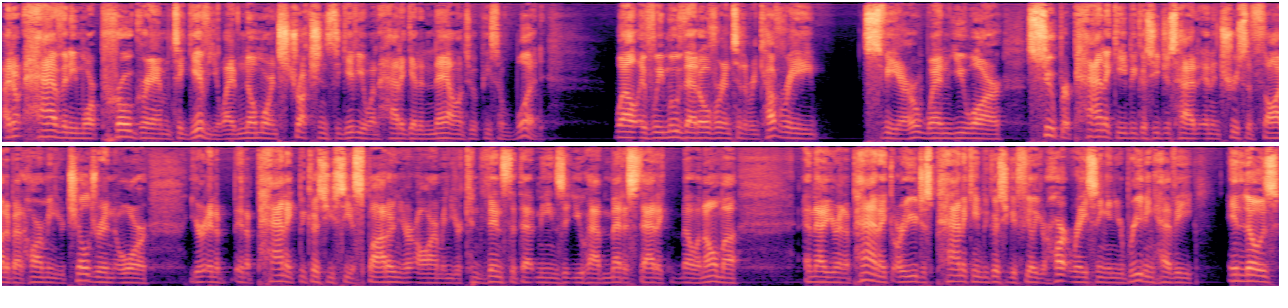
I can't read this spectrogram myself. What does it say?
I don't have any more program to give you. I have no more instructions to give you on how to get a nail into a piece of wood. Well, if we move that over into the recovery sphere, when you are super panicky because you just had an intrusive thought about harming your children, or you're in a, in a panic because you see a spot on your arm and you're convinced that that means that you have metastatic melanoma, and now you're in a panic, or you're just panicking because you can feel your heart racing and you're breathing heavy in those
